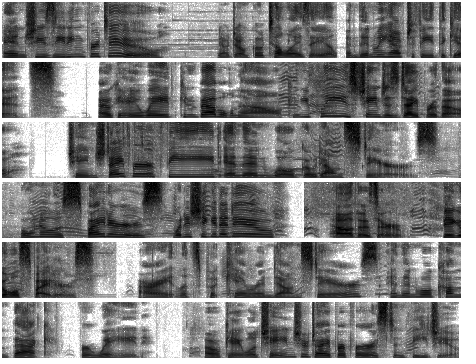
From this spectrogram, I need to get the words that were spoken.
And she's eating for two. No, don't go tell Isaiah. And then we have to feed the kids. Okay, Wade can babble now. Can you please change his diaper though? Change diaper, feed, and then we'll go downstairs. Oh no, spiders! What is she gonna do? Oh, those are big old spiders. All right, let's put Cameron downstairs and then we'll come back for Wade. Okay, we'll change your diaper first and feed you.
